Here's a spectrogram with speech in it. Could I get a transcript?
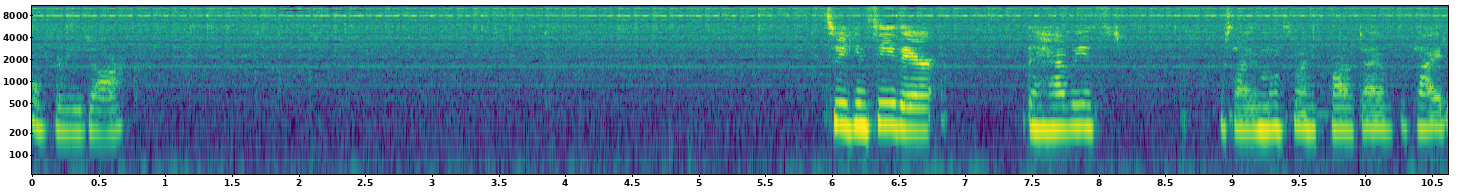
overly dark. So you can see there the heaviest, or sorry, the most amount of product I have applied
